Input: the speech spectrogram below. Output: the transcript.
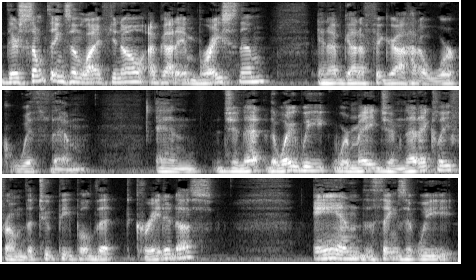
there's some things in life, you know, I've got to embrace them and I've got to figure out how to work with them. And genet- the way we were made genetically from the two people that created us and the things that we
